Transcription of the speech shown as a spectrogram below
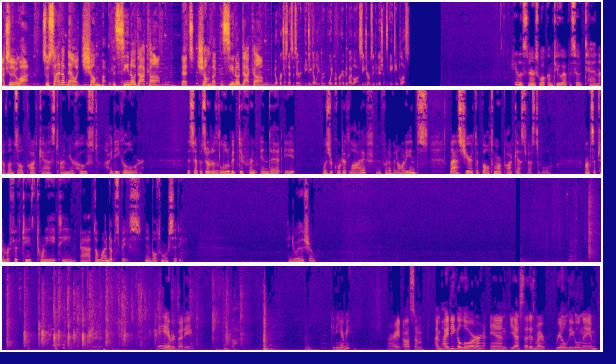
Actually, a lot. So sign up now at ChumbaCasino.com. That's ChumbaCasino.com. No purchase necessary. VGW. Void were prohibited by law. See terms and conditions. 18 plus. Hey listeners, welcome to episode 10 of Unsolved Podcast. I'm your host, Heidi Galore. This episode is a little bit different in that it was recorded live in front of an audience last year at the Baltimore Podcast Festival on September 15th, 2018 at the Wind Up Space in Baltimore City. Enjoy the show. Hey, everybody. Can you hear me? All right, awesome. I'm Heidi Galore, and yes, that is my real legal name.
